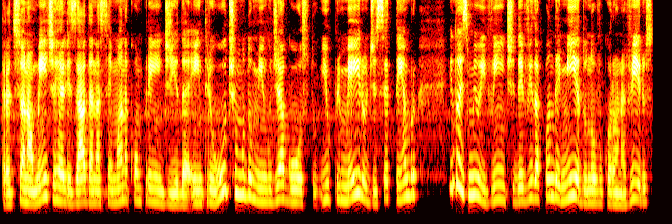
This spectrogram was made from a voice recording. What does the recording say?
Tradicionalmente realizada na semana compreendida entre o último domingo de agosto e o primeiro de setembro, em 2020, devido à pandemia do novo coronavírus,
